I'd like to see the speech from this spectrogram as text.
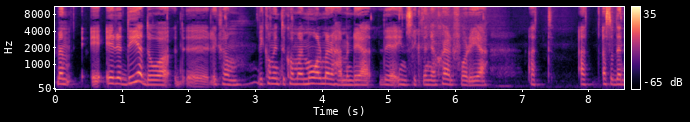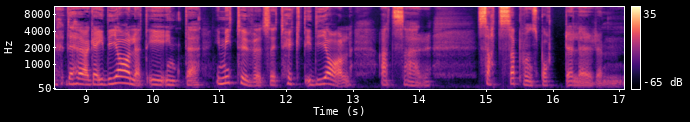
Men är, är det det då, eh, liksom, vi kommer inte komma i mål med det här men det, det insikten jag själv får är att, att alltså den, det höga idealet är inte, i mitt huvud så är ett högt ideal att så här, satsa på en sport eller mm,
